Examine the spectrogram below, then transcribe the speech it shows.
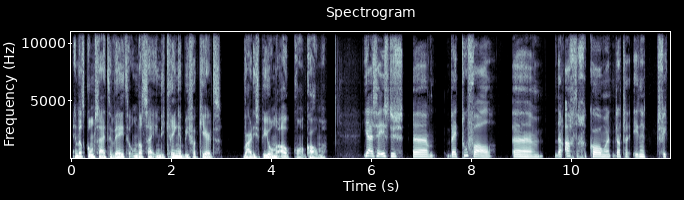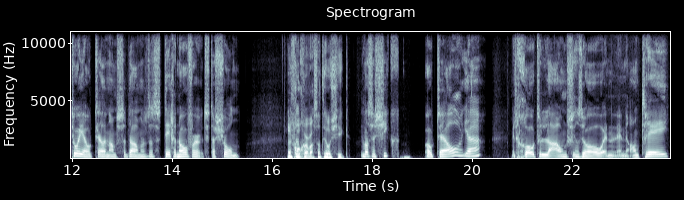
En dat komt zij te weten omdat zij in die kringen bivakkeert waar die spionnen ook ko- komen. ja. Ze is dus ehm, bij toeval ehm, erachter gekomen dat er in het Victoria Hotel in Amsterdam, dat is tegenover het station, En vroeger was dat heel chic. Het was een chic hotel, ja. Met grote lounge en zo en, en een entree.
